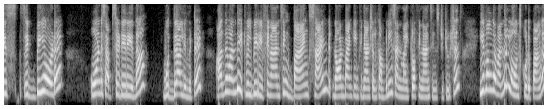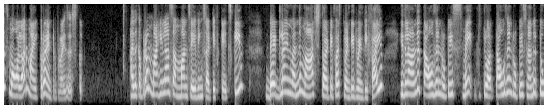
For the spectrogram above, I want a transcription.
இஸ் சிட்பியோட ஓன்டு சப்சிடரி தான் முத்ரா லிமிடெட். அது வந்து it will be refinancing banks and non banking financial companies and micro finance institutions இவங்க வந்து லோன்ஸ் கொடுப்பாங்க ஸ்மால் ஆர் மைக்ரோ என்டர்பிரைசஸ்க்கு அதுக்கப்புறம் Mahila Samman saving certificate scheme deadline வந்து March thirty first twenty twenty five இதில் வந்து தௌசண்ட் ருபீஸ்மே தௌசண்ட் ருபீஸ் வந்து டூ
